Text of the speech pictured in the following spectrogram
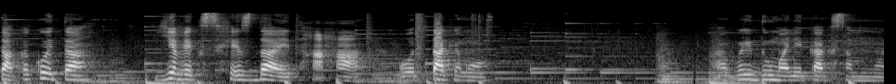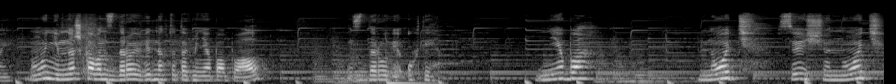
Так, какой-то Евекс has died. Ага, вот так ему. А вы думали, как со мной? Ну, немножко вон здоровье. Видно, кто-то в меня попал. Здоровье. Ух ты. Небо. Ночь. Все еще ночь.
